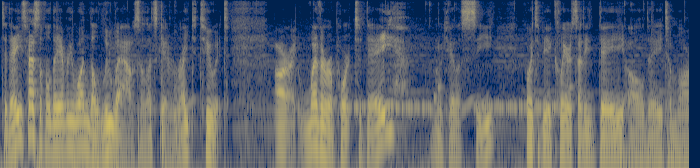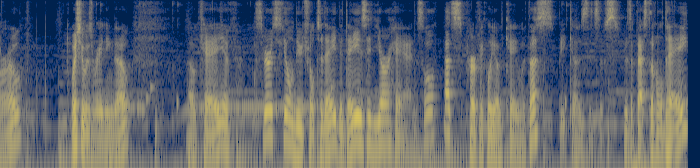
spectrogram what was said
Today's festival day, everyone, the Luau, so let's get right to it. Alright, weather report today. Okay, let's see. Going to be a clear sunny day all day tomorrow. Wish it was raining, though. Okay, if spirits feel neutral today, the day is in your hands. Well, that's perfectly okay with us, because it's a, it's a festival day.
